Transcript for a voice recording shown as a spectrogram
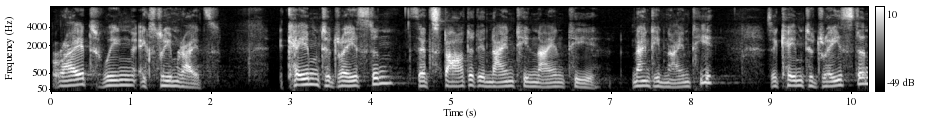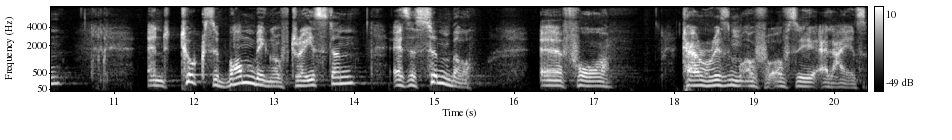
right wing extreme rights came to Dresden. That started in 1990. 1990. They came to Dresden and took the bombing of Dresden as a symbol uh, for terrorism of, of the Allies.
